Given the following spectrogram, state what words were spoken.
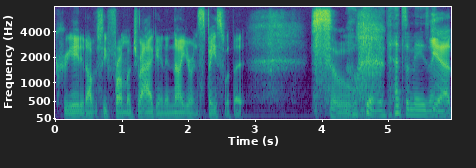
created obviously from a dragon and now you're in space with it. So okay, that's amazing. yeah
